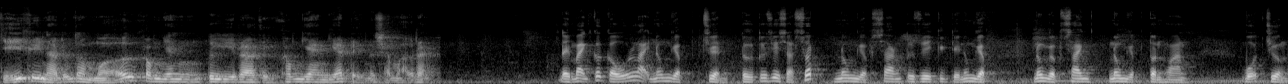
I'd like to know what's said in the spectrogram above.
chỉ khi nào chúng ta mở không gian tư duy ra thì không gian giá trị nó sẽ mở ra đẩy mạnh cơ cấu lại nông nghiệp chuyển từ tư duy sản xuất nông nghiệp sang tư duy kinh tế nông nghiệp nông nghiệp xanh, nông nghiệp tuần hoàn. Bộ trưởng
